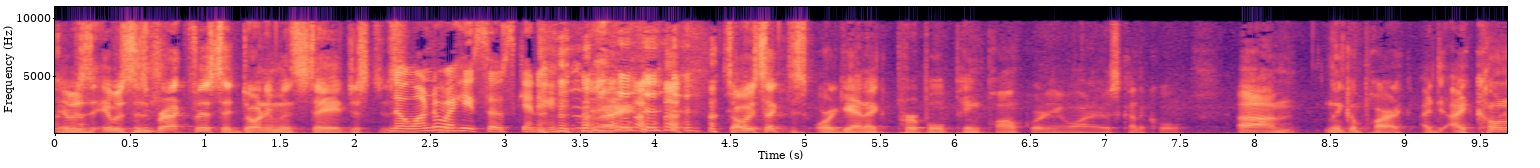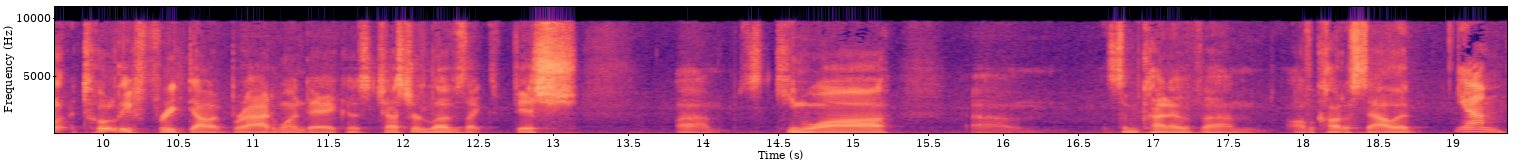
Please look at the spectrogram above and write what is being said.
It was it was his breakfast. It don't even say it. Just, just No wonder why he's so skinny. right? it's always like this organic purple pink popcorn you want. It was kind of cool. Um, Linkin Park. I, I totally freaked out at Brad one day because Chester loves like fish, um, quinoa, um, some kind of um, avocado salad, Yum.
